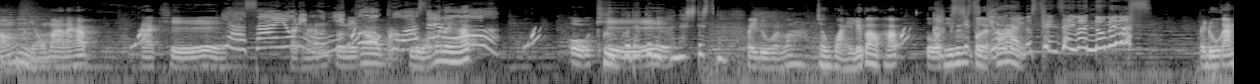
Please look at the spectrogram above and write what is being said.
น้องเหมียวมานะครับ โอเค จากนั้นตัวนี้ก็ปักหลวงมาเลยครับ โอเค ไปดูกันว่าจะไหวหรือเปล่าครับ ตัวที่เพิ่งเปิดได้ ไปดูกัน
